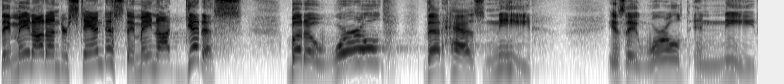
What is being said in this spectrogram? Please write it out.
They may not understand us, they may not get us, but a world that has need is a world in need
